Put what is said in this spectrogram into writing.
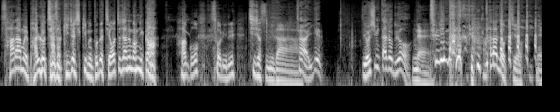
사람을 발로 차서 기절시키면 도대체 어쩌자는 겁니까? 하고 소리를 치셨습니다. 자 이게 열심히 따져도요. 네. 틀린 말은 하나도 없지요. 네.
